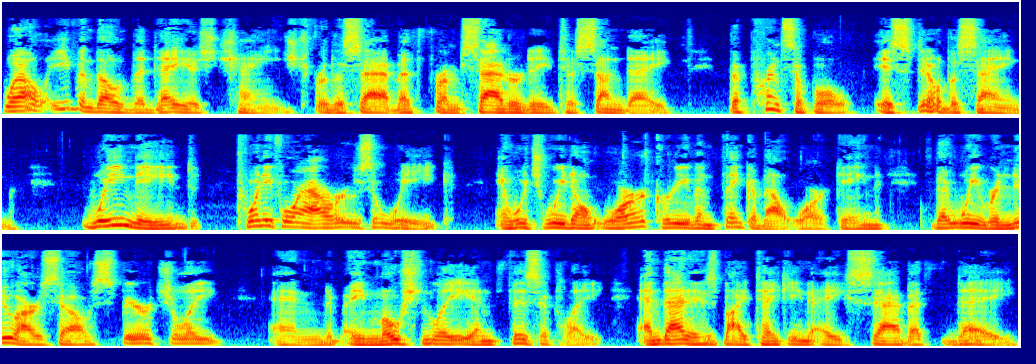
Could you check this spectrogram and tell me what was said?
Well, even though the day has changed for the Sabbath from Saturday to Sunday, the principle is still the same. We need 24 hours a week in which we don't work or even think about working that we renew ourselves spiritually and emotionally and physically. And that is by taking a Sabbath day.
